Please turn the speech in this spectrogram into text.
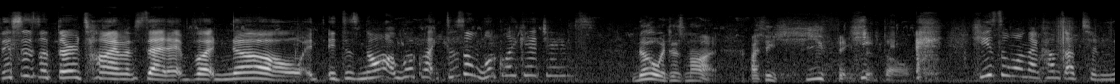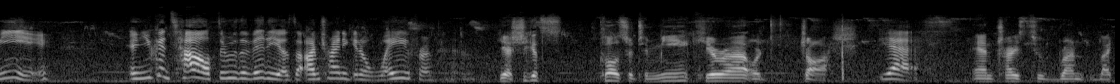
This is the third time I've said it, but no, it, it does not look like, does it look like it, James? No, it does not. I think he thinks He- it though. He's the one that comes up to me. And you can tell through the videos that I'm trying to get away from him. Yeah, she gets closer to me, Kira, or Josh, Yes. and tries to run, like,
